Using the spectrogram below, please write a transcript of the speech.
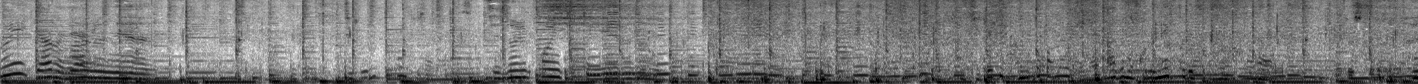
雰囲気あるあねるね。ジブリポイントじゃないですか。自撮りポイントと言えるねド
